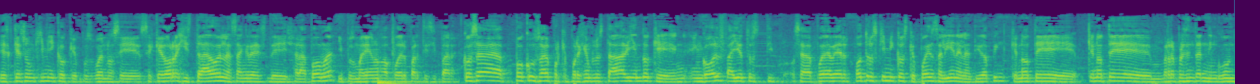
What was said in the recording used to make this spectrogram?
Es que es un químico que pues bueno, se, se quedó registrado en la sangre de Sharapova y pues María no va a poder participar. Cosa poco usual porque por ejemplo estaba viendo que en, en golf hay otros tipos, o sea, puede haber otros químicos que pueden salir en el antidoping que no te que no te representan ningún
